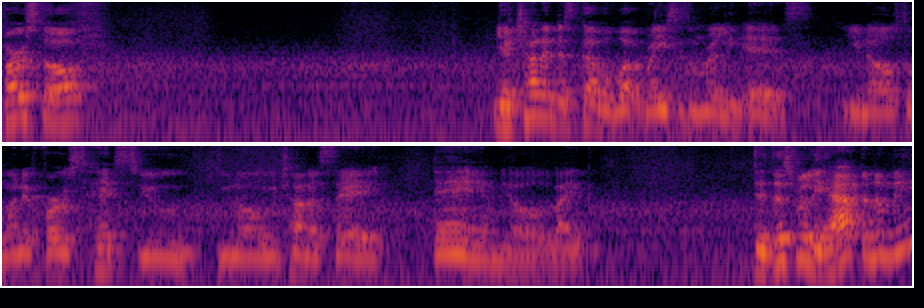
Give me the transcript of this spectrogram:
first off, you're trying to discover what racism really is. You know, so when it first hits you, you know, you're trying to say, "Damn, yo, like." Did this really happen to me?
